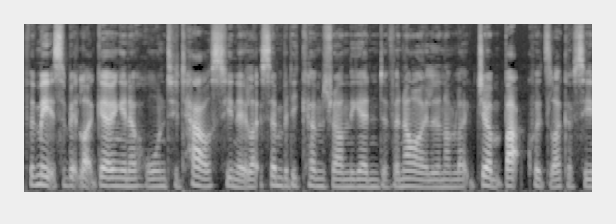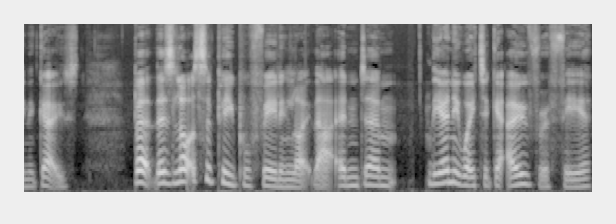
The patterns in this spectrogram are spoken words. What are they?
for me it's a bit like going in a haunted house you know like somebody comes around the end of an aisle and I'm like jump backwards like I've seen a ghost. But there's lots of people feeling like that and um, the only way to get over a fear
